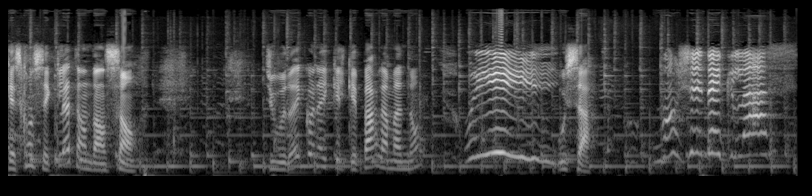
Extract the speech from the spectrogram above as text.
Qu'est-ce qu'on s'éclate en dansant. Tu voudrais qu'on aille quelque part là maintenant? Oui. Où ça? Manger des glaces.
